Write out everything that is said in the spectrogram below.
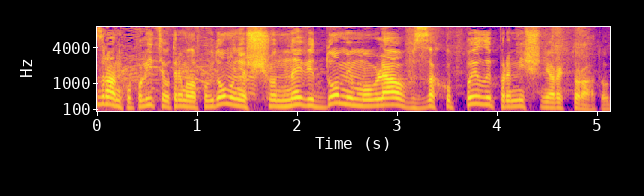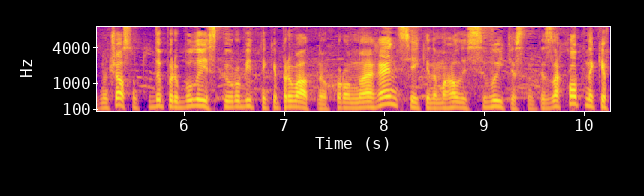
Зранку поліція отримала повідомлення, що невідомі, мовляв, захопили приміщення ректорату. Одночасно туди прибули і співробітники приватної охоронної агенції, які намагались витіснити захопників.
